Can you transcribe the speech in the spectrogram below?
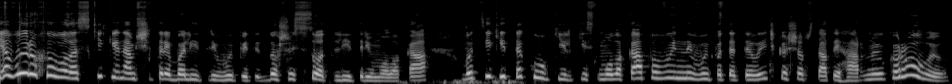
Я вирахувала, скільки нам ще треба літрів випити до 600 літрів молока, бо тільки таку кількість молока повинна випити теличка, щоб стати гарною коровою.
